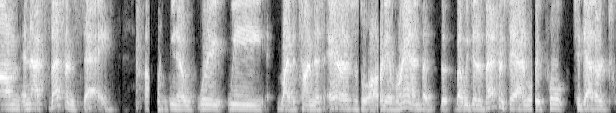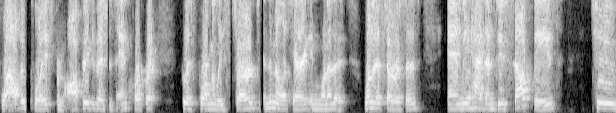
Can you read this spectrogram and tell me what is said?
um, and that's Veterans Day. Um, you know, we we by the time this airs, this will already have ran, but but we did a Veterans Day ad where we pulled together 12 employees from all three divisions and corporate who had formerly served in the military in one of the one of the services, and we had them do selfies to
